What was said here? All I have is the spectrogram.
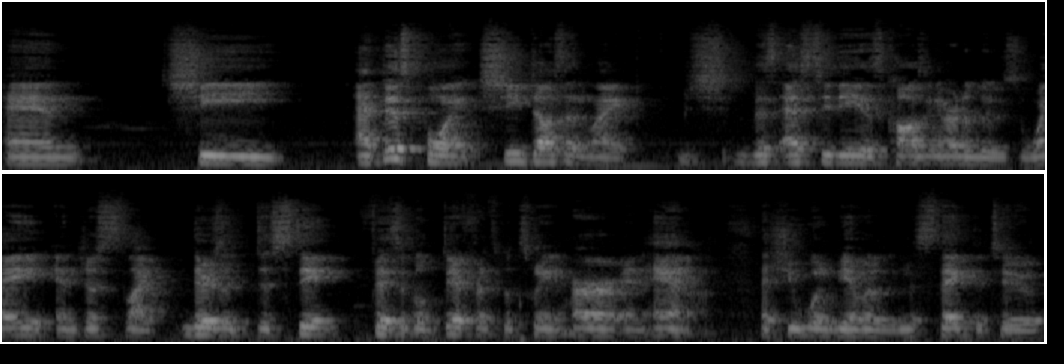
And she, at this point, she doesn't like, sh this STD is causing her to lose weight. And just like, there's a distinct physical difference between her and Hannah that you wouldn't be able to mistake the two.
